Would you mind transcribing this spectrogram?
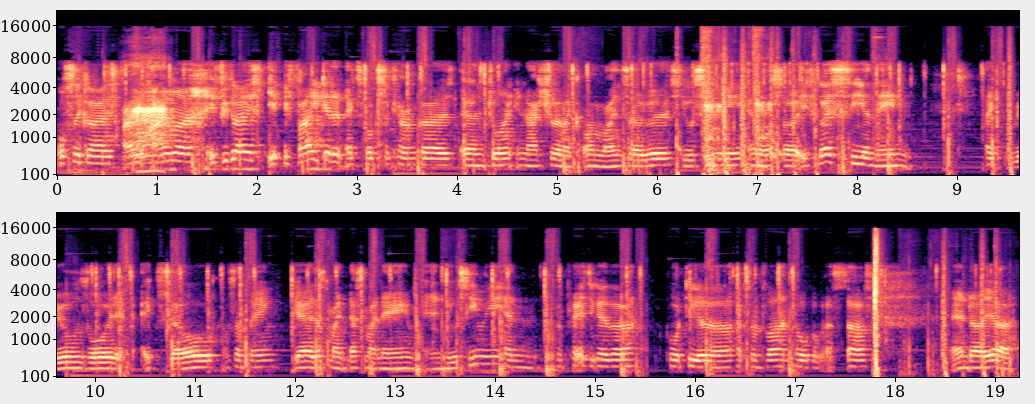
Also, guys, I, I'm a. If you guys, if I get an Xbox account, guys, and join in actual like online service, you'll see me. And also, if you guys see a name like Real Zoid Excel or something, yeah, that's my that's my name, and you'll see me, and we can play together, go together, uh, have some fun, talk about stuff, and uh, yeah.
